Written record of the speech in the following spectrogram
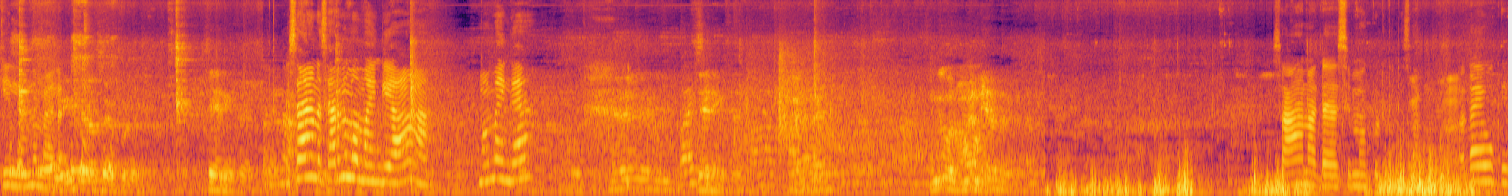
கீழே இருந்து மேலே. சரிங்க சார் சார் சரண மாமா எங்கேயா? மாமா எங்க? சரிங்க சார். சானாட்ட சிம்மை கொடுத்துட்டு சார் அதான் ஓகே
